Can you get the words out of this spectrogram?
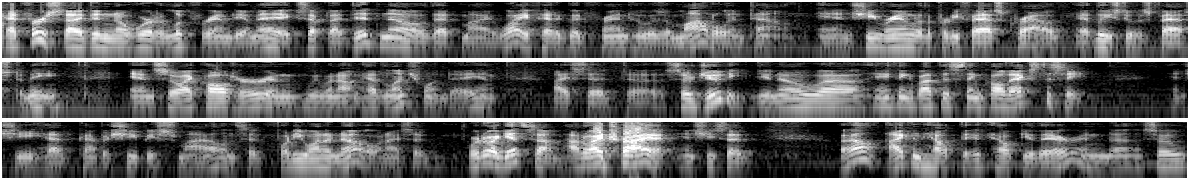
At first, I didn't know where to look for MDMA, except I did know that my wife had a good friend who was a model in town, and she ran with a pretty fast crowd. At least it was fast to me. And so I called her, and we went out and had lunch one day. And I said, uh, So, Judy, do you know uh, anything about this thing called ecstasy? And she had kind of a sheepish smile and said, What do you want to know? And I said, Where do I get some? How do I try it? And she said, Well, I can help th- help you there. And uh, so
